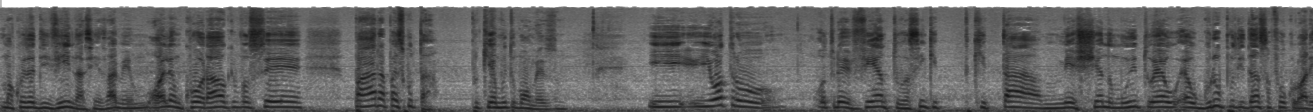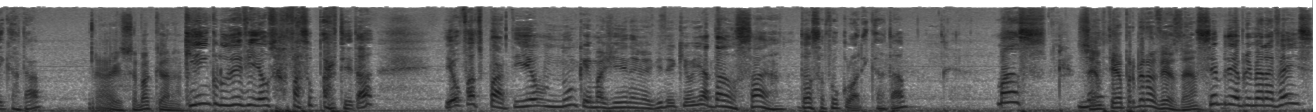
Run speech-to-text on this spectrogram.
uma coisa divina, assim, sabe? Olha um coral que você para para escutar, porque é muito bom mesmo. E, e, outro outro evento assim que que tá mexendo muito é o, é o grupo de dança folclórica, tá? Ah, isso é bacana. Que inclusive eu faço parte, tá? Eu faço parte e eu nunca imaginei na minha vida que eu ia dançar dança folclórica, tá? Mas sempre né? tem a primeira vez, né? Sempre tem a primeira vez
